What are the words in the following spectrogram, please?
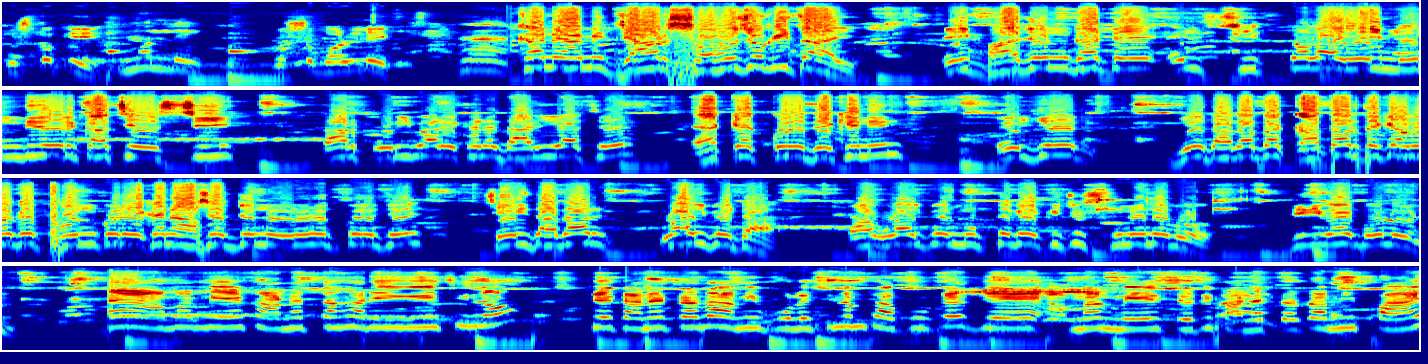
পুষ্প কি? মল্লিক। পুষ্প মল্লিক। হ্যাঁ। এখানে আমি যার সহযোগিতায় এই ভাজন ঘাটে এই শীততলায় এই মন্দিরের কাছে এসেছি। তার পরিবার এখানে দাঁড়িয়ে আছে। এক এক করে দেখে নিন। এই যে যে দাদাটা কাতার থেকে আমাকে ফোন করে এখানে আসার জন্য অনুরোধ করেছে সেই দাদার ওয়াইফ এটা। তা ওয়াইফের মুখ থেকে কিছু শুনে নেব। দিদি ভাই বলুন। হ্যাঁ আমার মেয়ে কানেরটা হারিয়ে গিয়েছিল। সেই কানেরটাটা আমি বলেছিলাম ঠাকুরকে যে আমার মেয়ের যদি কানেরটাটা আমি পাই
